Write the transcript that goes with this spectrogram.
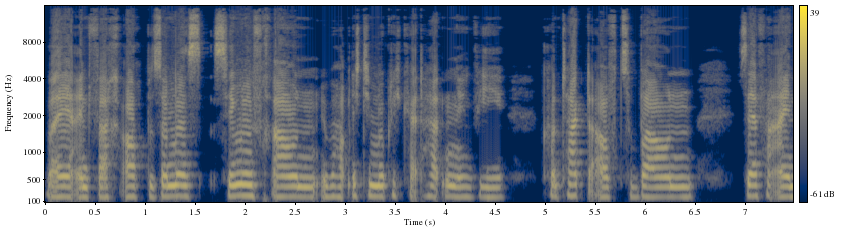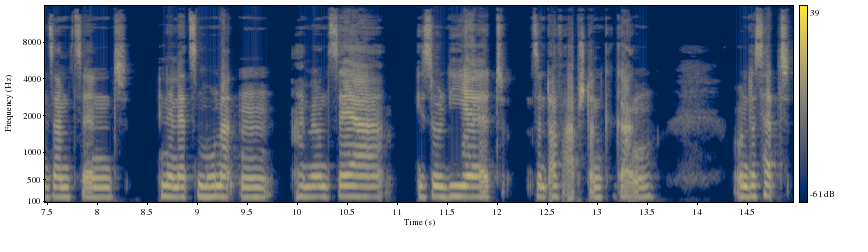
weil einfach auch besonders Single-Frauen überhaupt nicht die Möglichkeit hatten, irgendwie Kontakte aufzubauen, sehr vereinsamt sind. In den letzten Monaten haben wir uns sehr isoliert sind auf Abstand gegangen. Und das hat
